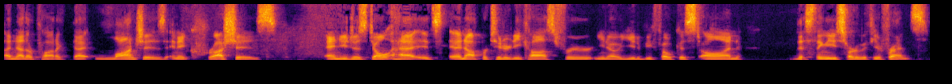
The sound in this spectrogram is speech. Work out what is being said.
another product that launches and it crushes, and you just don't have. It's an opportunity cost for you know you to be focused on this thing that you started with your friends.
